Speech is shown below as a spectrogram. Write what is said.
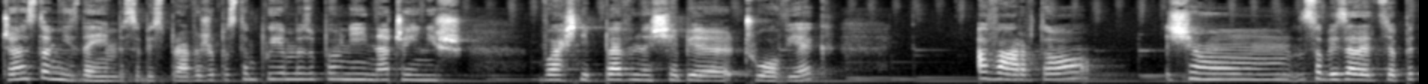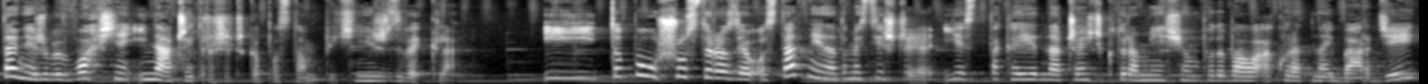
często nie zdajemy sobie sprawy, że postępujemy zupełnie inaczej niż właśnie pewny siebie człowiek, a warto się sobie zadać to pytanie, żeby właśnie inaczej troszeczkę postąpić niż zwykle. I to był szósty rozdział ostatni, natomiast jeszcze jest taka jedna część, która mnie się podobała akurat najbardziej.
